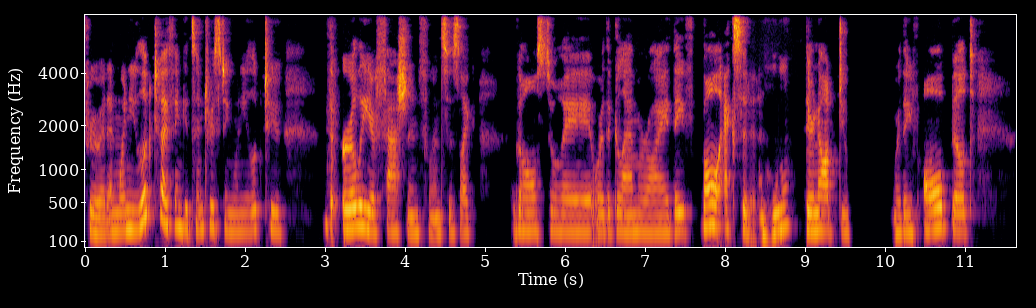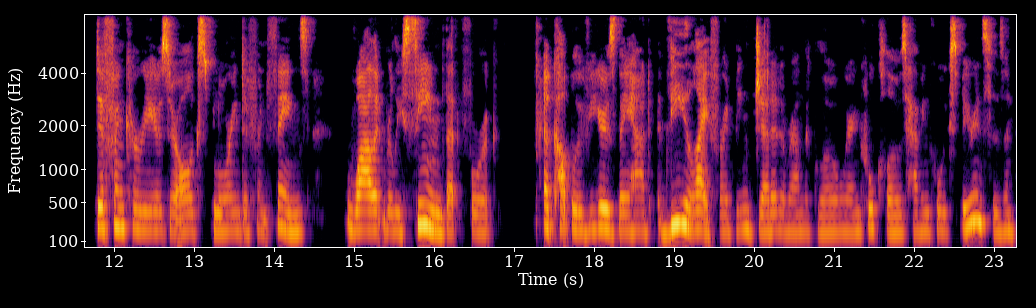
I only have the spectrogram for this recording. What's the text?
through it. And when you look to, I think it's interesting when you look to the earlier fashion influences like Garance Doré or the Glamourai, they've all exited. Mm-hmm. They're not doing where they've all built different careers. They're all exploring different things. While it really seemed that for a couple of years they had the life, right? Being jetted around the globe, wearing cool clothes, having cool experiences. And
